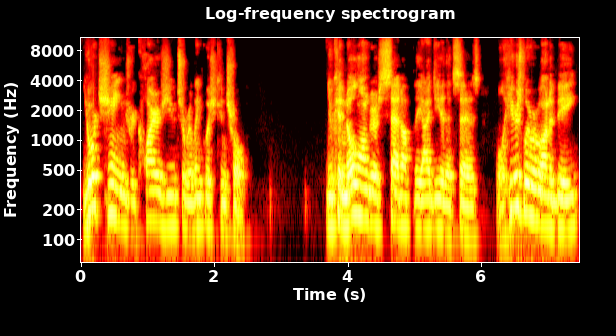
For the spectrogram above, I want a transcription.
your change requires you to relinquish control. You can no longer set up the idea that says, well, here's where we want to be.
